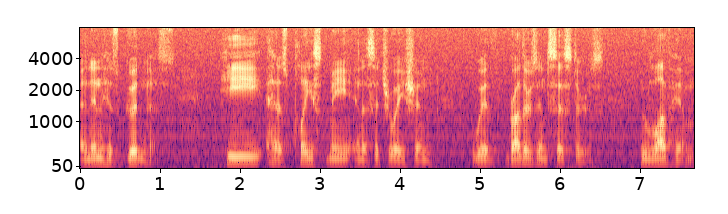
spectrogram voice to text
and in his goodness, he has placed me in a situation with brothers and sisters who love him,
